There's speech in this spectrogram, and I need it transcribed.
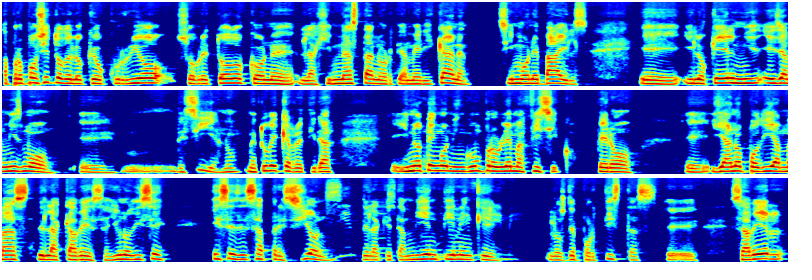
a propósito de lo que ocurrió sobre todo con la gimnasta norteamericana, Simone Biles, y lo que él, ella mismo decía, ¿no? Me tuve que retirar y no tengo ningún problema físico, pero ya no podía más de la cabeza. Y uno dice, esa es esa presión de la que también tienen que los deportistas eh, saber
